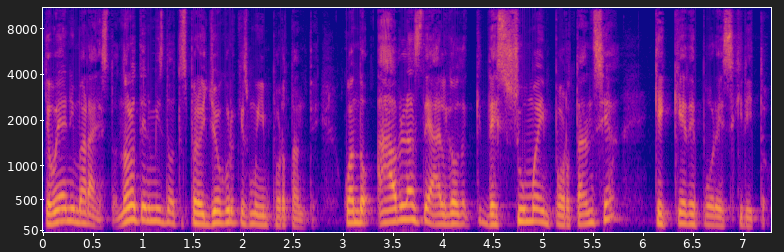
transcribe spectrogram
te voy a animar a esto. No lo tienen mis notas, pero yo creo que es muy importante. Cuando hablas de algo de suma importancia, que quede por escrito.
